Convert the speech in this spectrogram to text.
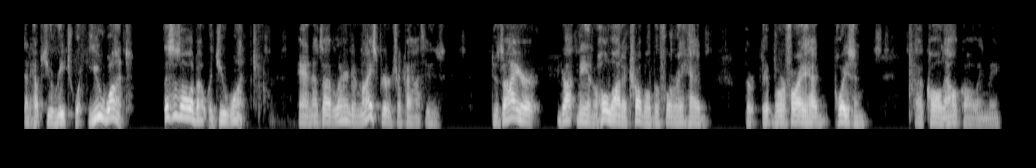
that helps you reach what you want. This is all about what you want. And as I've learned in my spiritual path is desire got me in a whole lot of trouble before I had the, before I had poison uh, called alcohol in me.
